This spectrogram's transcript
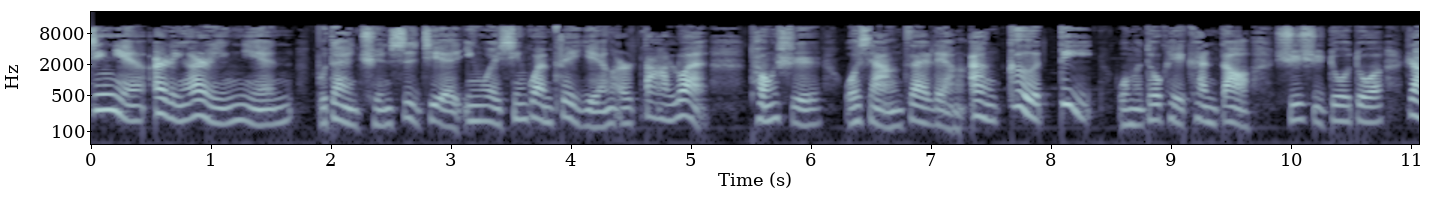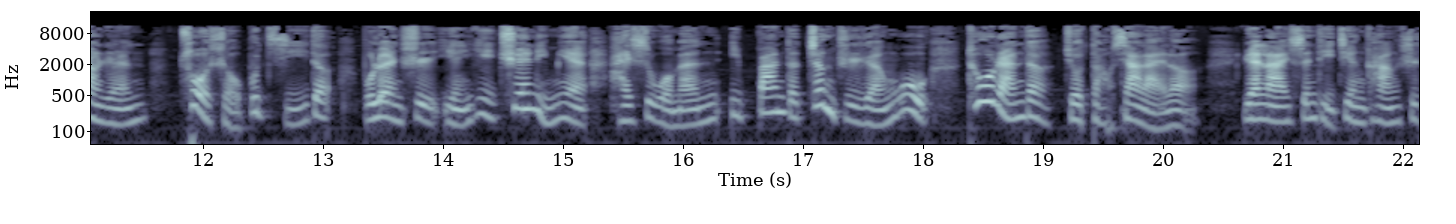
今年二零二零年，不但全世界因为新冠肺炎而大乱，同时，我想在两岸各地，我们都可以看到许许多多让人措手不及的，不论是演艺圈里面，还是我们一般的政治人物，突然的就倒下来了。原来身体健康是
